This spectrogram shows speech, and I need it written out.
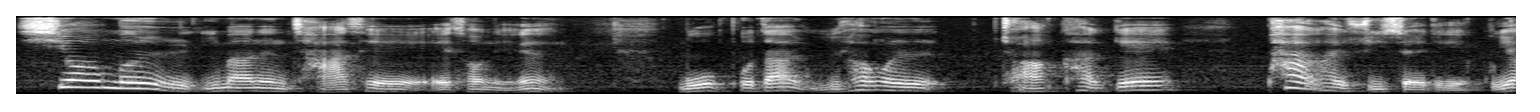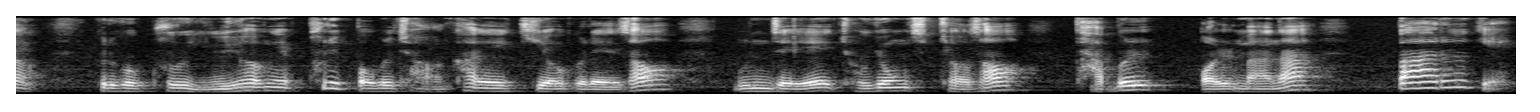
시험을 임하는 자세에서는 무엇보다 유형을 정확하게 파악할 수 있어야 되겠고요. 그리고 그 유형의 풀이법을 정확하게 기억을 해서 문제에 적용시켜서 답을 얼마나 빠르게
